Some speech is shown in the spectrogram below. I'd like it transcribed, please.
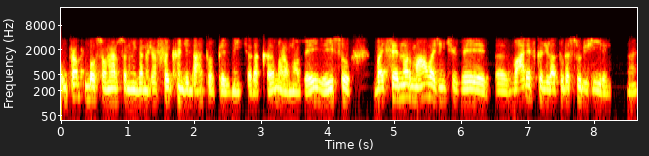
O próprio Bolsonaro, se eu não me engano, já foi candidato à presidência da Câmara uma vez, e isso vai ser normal a gente ver uh, várias candidaturas surgirem, né?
